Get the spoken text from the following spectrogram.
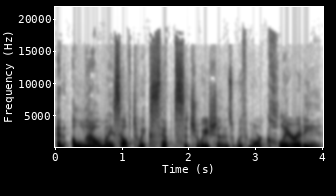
and allow myself to accept situations with more clarity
